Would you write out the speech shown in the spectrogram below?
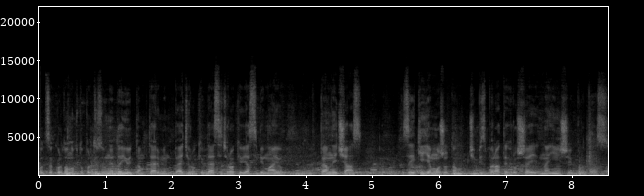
От за кордоном, хто протезує, вони дають там термін 5 років, 10 років. Я собі маю певний час, за який я можу там чи підзбирати грошей на інший протез.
